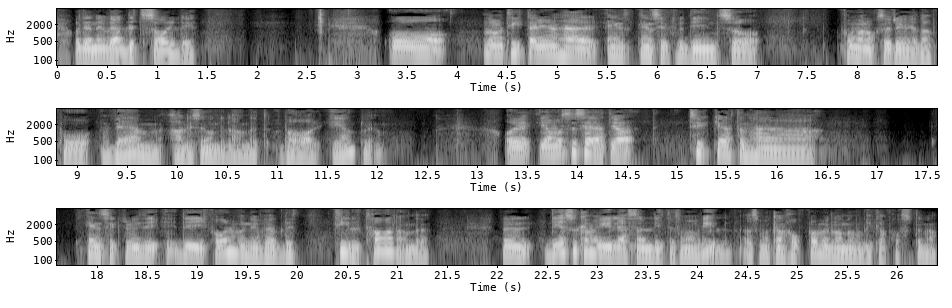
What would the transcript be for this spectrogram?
Och den är väldigt sorglig. Och när man tittar i den här encyklopedin så får man också reda på vem Alice i Underlandet var egentligen. Och jag måste säga att jag tycker att den här eh, encyklopediformen är väldigt tilltalande. För dels så kan man ju läsa den lite som man vill. Alltså man kan hoppa mellan de olika posterna.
